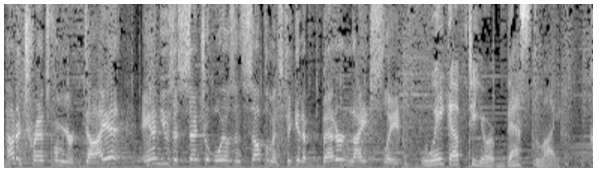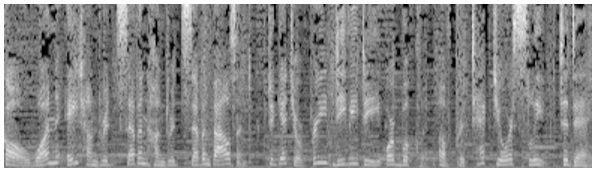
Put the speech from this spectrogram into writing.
how to transform your diet and use essential oils and supplements to get a better night's sleep. Wake up to your best life. Call 1 800 700 7000 to get your free DVD or booklet of Protect Your Sleep today.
